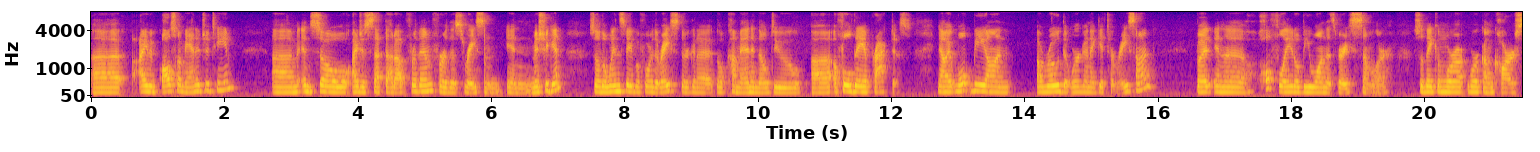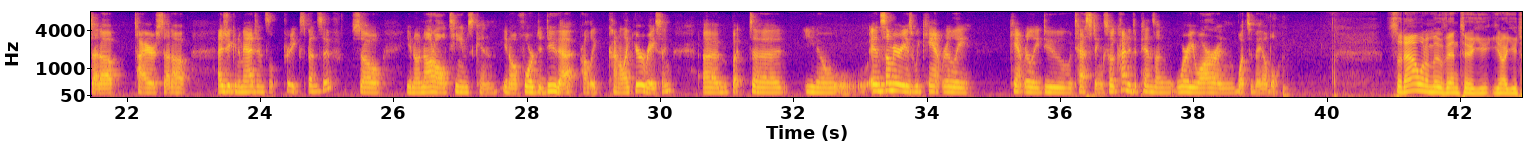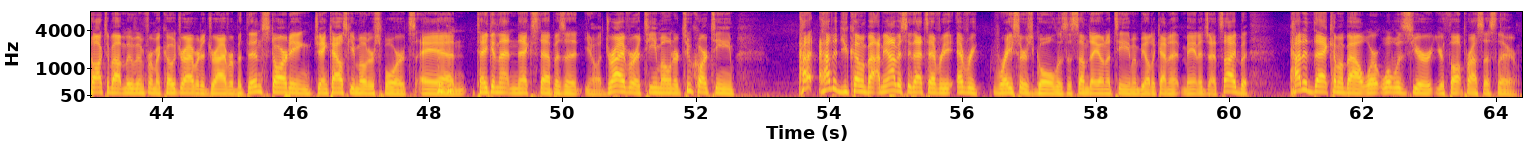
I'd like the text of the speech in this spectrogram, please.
Uh, I also manage a team, um, and so I just set that up for them for this race in, in Michigan. So the Wednesday before the race, they're gonna they'll come in and they'll do uh, a full day of practice. Now it won't be on a road that we're going to get to race on, but in a hopefully it'll be one that's very similar. So they can work work on car setup, tire setup. As you can imagine, it's pretty expensive. So you know, not all teams can you know afford to do that. Probably kind of like you're racing, um, but uh, you know, in some areas we can't really can't really do testing. So it kind of depends on where you are and what's available. So now I want to move into you. You know, you talked about moving from a co-driver to driver, but then starting Jankowski Motorsports and mm-hmm. taking that next step as a you know a driver, a team owner, two car team. How, how did you come about? I mean, obviously that's every every racer's goal is to someday own a team and be able to kind of manage that side. But how did that come about? Where what was your your thought process there?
